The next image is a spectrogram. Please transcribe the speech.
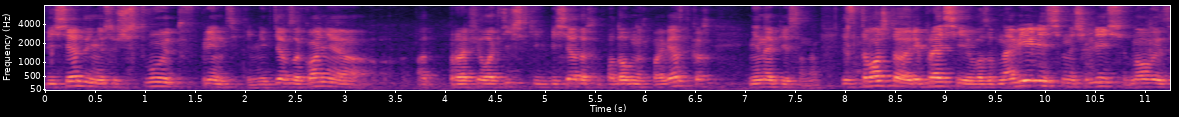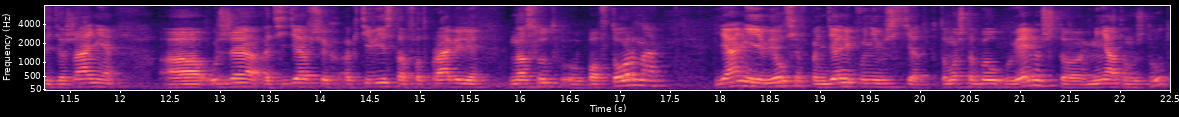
беседы не существует в принципе. Нигде в законе о профилактических беседах и подобных повестках не написано. Из-за того, что репрессии возобновились, начались новые задержания, а уже отсидевших активистов отправили на суд повторно, я не явился в понедельник в университет, потому что был уверен, что меня там ждут.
